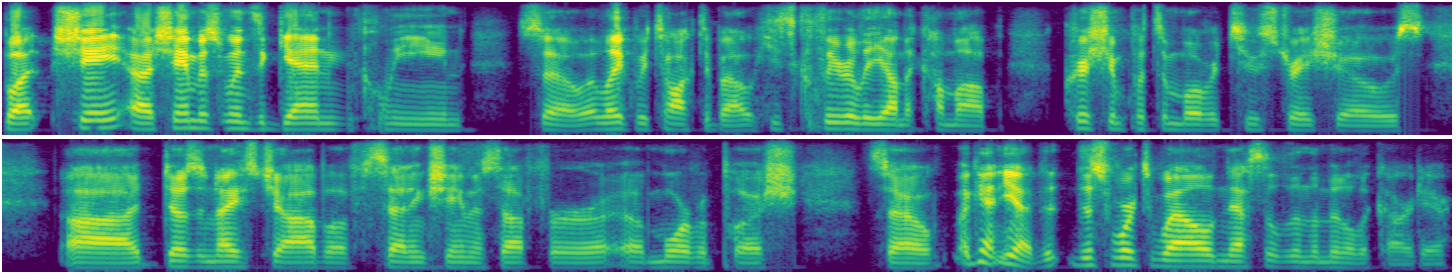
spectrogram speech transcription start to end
But Shane, uh, Sheamus wins again clean. So like we talked about, he's clearly on the come up. Christian puts him over two straight shows. Uh, does a nice job of setting Sheamus up for more of a push. So again, yeah, th- this worked well, nestled in the middle of the card here.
